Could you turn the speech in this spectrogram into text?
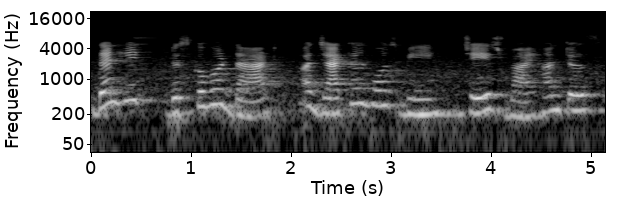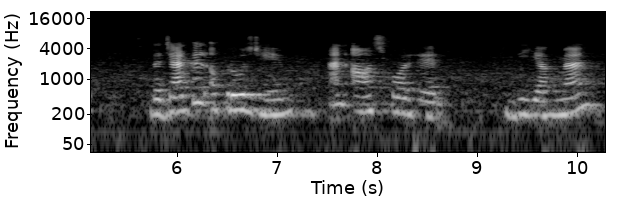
Then he discovered that a jackal was being chased by hunters. The jackal approached him and asked for help. The young man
